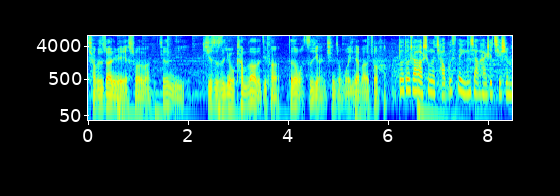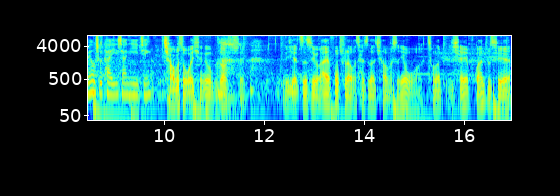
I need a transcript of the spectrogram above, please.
乔布斯传里面也说了嘛，就是你即使是用看不到的地方，但是我自己很清楚，我一定要把它做好。多多少少受了乔布斯的影响，还是其实没有受他影响？你已经乔布斯，我以前根本不知道是谁，也正是有 iPhone 出来，我才知道乔布斯，因为我从来以前也不关注这些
